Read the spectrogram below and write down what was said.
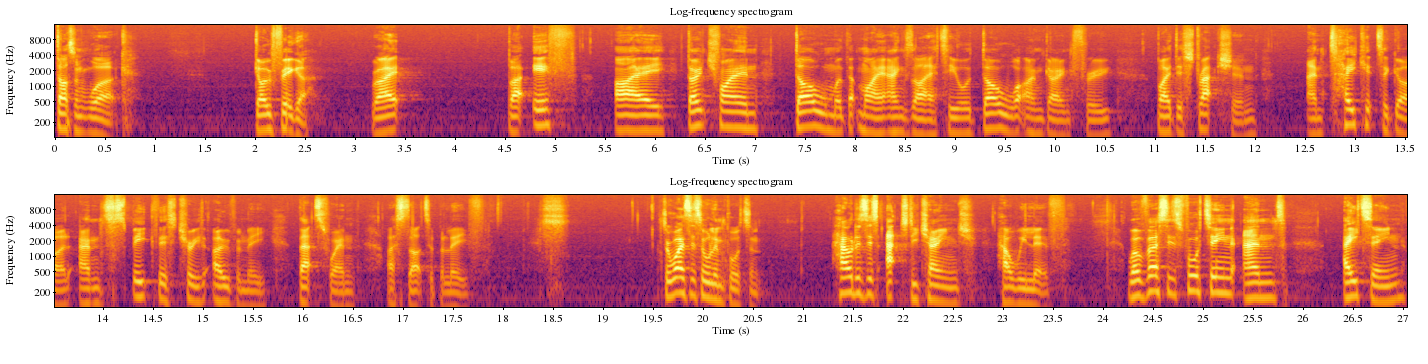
Doesn't work. Go figure, right? But if I don't try and dull my anxiety or dull what I'm going through by distraction and take it to God and speak this truth over me, that's when I start to believe. So, why is this all important? How does this actually change how we live? Well, verses 14 and 18,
